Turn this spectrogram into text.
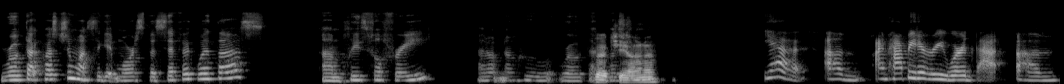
wrote that question wants to get more specific with us, um, please feel free. I don't know who wrote that. Is that question. Gianna? Yeah, um, I'm happy to reword that. Um,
